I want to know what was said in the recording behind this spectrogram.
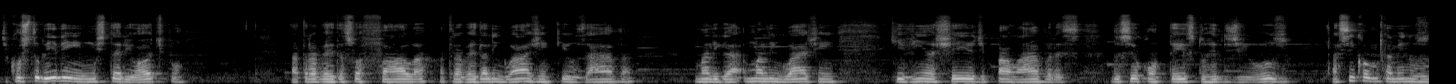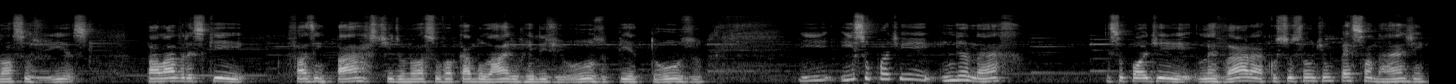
de construírem um estereótipo através da sua fala, através da linguagem que usava, uma, uma linguagem que vinha cheia de palavras do seu contexto religioso, assim como também nos nossos dias, palavras que fazem parte do nosso vocabulário religioso, piedoso, e isso pode enganar, isso pode levar à construção de um personagem,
